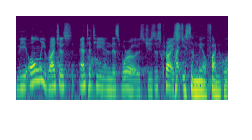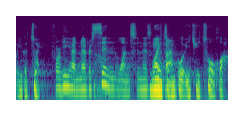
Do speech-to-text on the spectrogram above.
The only righteous entity in this world is Jesus 他 Christ. 一生没有犯过一个罪， For he had never sinned once in his 没有讲 lifetime 过一句错话。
